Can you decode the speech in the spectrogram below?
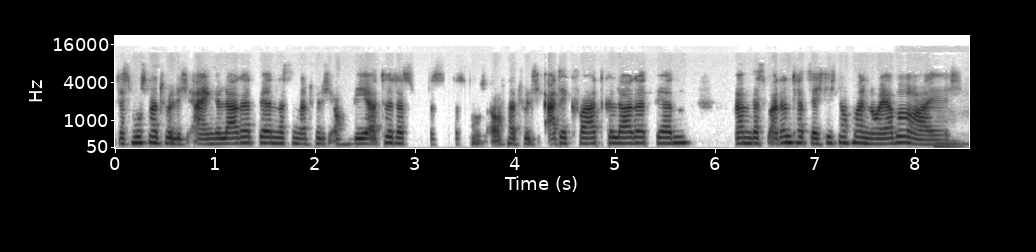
das muss natürlich eingelagert werden. Das sind natürlich auch Werte. Das, das, das muss auch natürlich adäquat gelagert werden. Ähm, das war dann tatsächlich nochmal ein neuer Bereich. Mhm.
